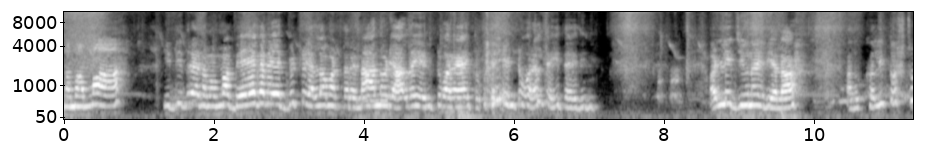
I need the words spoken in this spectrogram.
ನಮ್ಮಮ್ಮ ಇದ್ದಿದ್ರೆ ನಮ್ಮಮ್ಮ ಬೇಗನೆ ಎದ್ಬಿಟ್ಟು ಎಲ್ಲ ಮಾಡ್ತಾರೆ. ನಾನು ನೋಡಿ ಆದ್ರೆ ಎಂಟೂವರೆ ಆಯ್ತು. ಎಂಟೂವರೆಲ್ಲಿ ತೆಗಿತಾ ಇದ್ದೀನಿ. ಹಳ್ಳಿ ಜೀವನ ಇದೆಯಲ್ಲ, ಅದು ಕಲಿತಷ್ಟು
